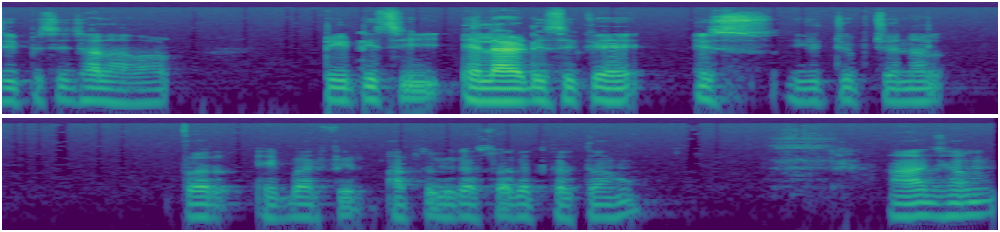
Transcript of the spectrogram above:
GPC Jhalawar TTC LIDC के इस यूट्यूब चैनल पर एक बार फिर आप सभी का स्वागत करता हूँ। आज हम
